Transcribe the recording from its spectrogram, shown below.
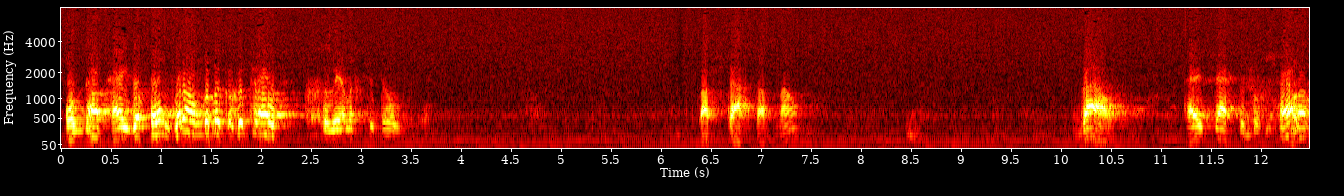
omdat hij de onveranderlijke getrouw gewillig te dood Wat staat dat nou? Wel, hij zegt het toch zelf,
